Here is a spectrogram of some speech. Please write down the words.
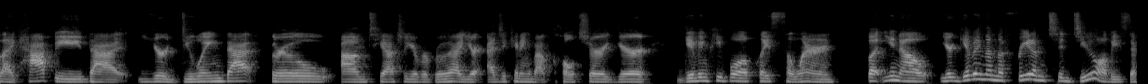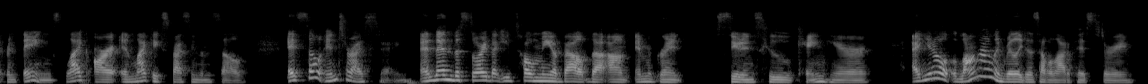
like happy that you're doing that through um Teatro Yerba. You're educating about culture, you're giving people a place to learn. But you know you're giving them the freedom to do all these different things like art and like expressing themselves. It's so interesting. And then the story that you told me about the um, immigrant students who came here. And you know long island really does have a lot of history.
